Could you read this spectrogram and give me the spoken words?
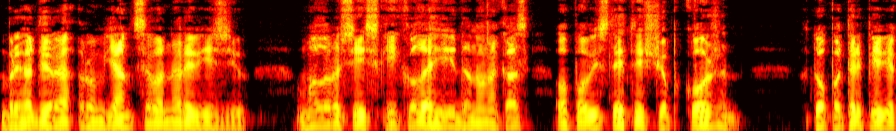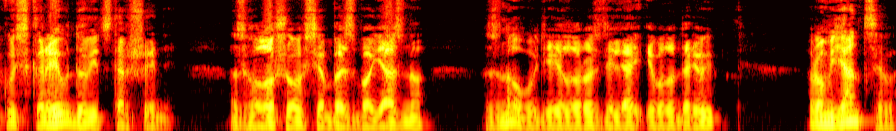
бригадира Рум'янцева на ревізію. У малоросійській колегії дано наказ оповістити, щоб кожен, хто потерпів якусь кривду від старшини, зголошувався безбоязно, знову діяло розділяй і володарюй. Рум'янцев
